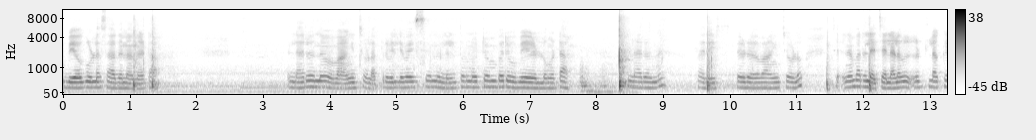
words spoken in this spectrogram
ഉപയോഗമുള്ള സാധനമാണ് കേട്ടോ. എല്ലാവരും ഒന്ന് വാങ്ങിച്ചോളൂ. അത്ര വലിയ പൈസയൊന്നുമില്ലല്ലോ തൊണ്ണൂറ്റൊമ്പത് രൂപയേ ഉള്ളൂ കേട്ടോ. എല്ലാവരും ഒന്ന് പരീക്ഷ വാങ്ങിച്ചോളൂ. ഞാൻ പറയില്ലേ ചില വീട്ടിലൊക്കെ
